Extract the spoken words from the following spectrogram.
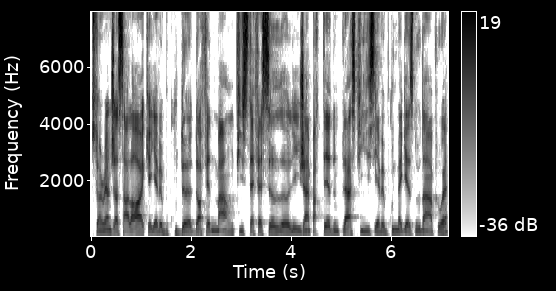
c'est un range de salaire qu'il y avait beaucoup d'offres et de demandes, puis c'était facile. là. Les gens partaient d'une place, puis il y avait beaucoup de magasineux d'emploi.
